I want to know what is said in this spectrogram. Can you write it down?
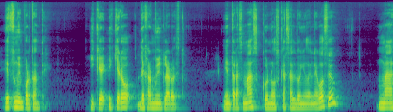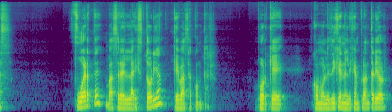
Y esto es muy importante. Y quiero dejar muy claro esto. Mientras más conozcas al dueño del negocio, más fuerte va a ser la historia que vas a contar. Porque, como les dije en el ejemplo anterior,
